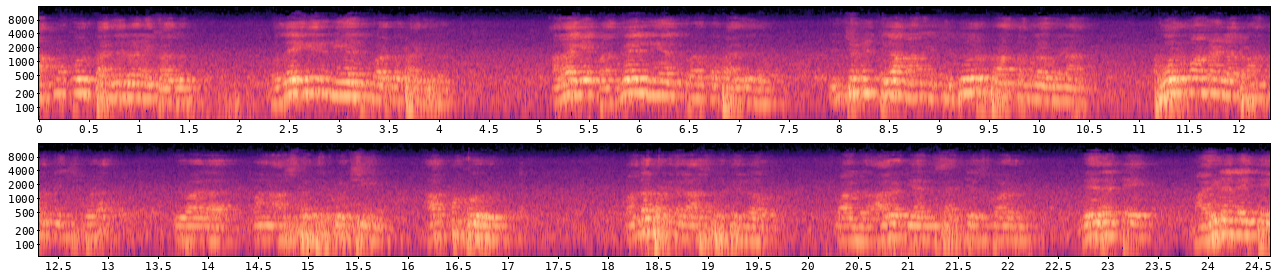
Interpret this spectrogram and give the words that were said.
ఆత్మకూరు పరిధిలోనే కాదు ఉదయగిరి నియోజకవర్గ పరిధిలో అలాగే బద్వేలు నియోజకవర్గ పరిధిలో ఇంచుమించుగా మనకి సుదూర ప్రాంతంలో ఉన్న పూర్వమండల ప్రాంతం నుంచి కూడా ఇవాళ మన ఆసుపత్రికి వచ్చి ఆత్మకూరు వంద పడకల ఆసుపత్రిలో వాళ్ళు ఆరోగ్యాన్ని సరి చేసుకోవడం లేదంటే మహిళలైతే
